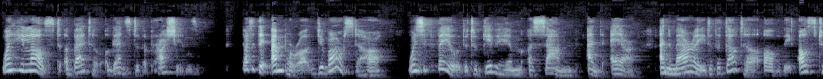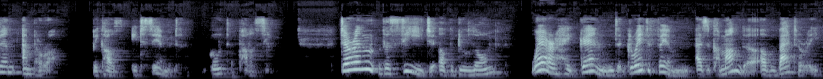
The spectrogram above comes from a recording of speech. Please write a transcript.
when he lost a battle against the Prussians. But the Emperor divorced her when she failed to give him a son and heir, and married the daughter of the Austrian Emperor, because it seemed good policy. During the siege of Toulon, where he gained great fame as commander of a battery,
